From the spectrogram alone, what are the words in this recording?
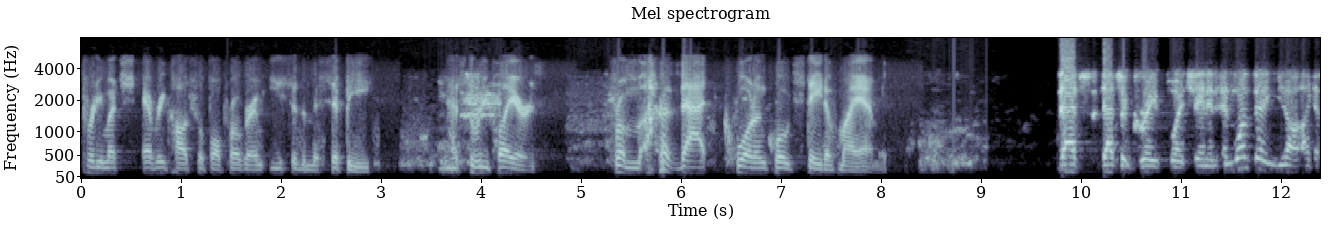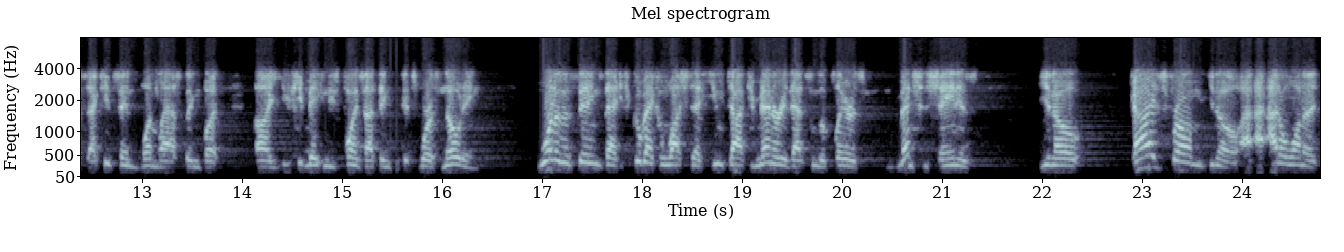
pretty much every college football program east of the Mississippi has three players from uh, that quote unquote state of Miami. That's that's a great point, Shane. And, and, one thing, you know, like I said, I keep saying one last thing, but uh, you keep making these points. I think it's worth noting. One of the things that if you go back and watch that U documentary that some of the players mentioned, Shane, is you know guys from you know I, I don't want to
